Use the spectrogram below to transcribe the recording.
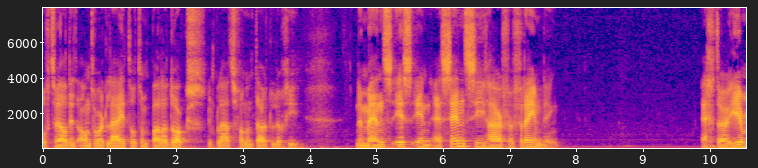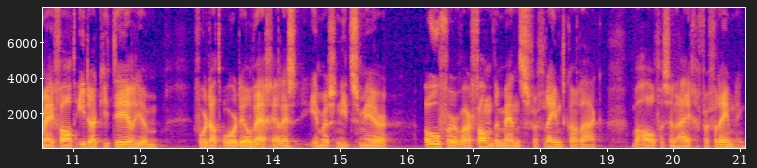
Oftewel, dit antwoord leidt tot een paradox in plaats van een tautologie. De mens is in essentie haar vervreemding. Echter, hiermee valt ieder criterium voor dat oordeel weg. Er is immers niets meer over waarvan de mens vervreemd kan raken, behalve zijn eigen vervreemding.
